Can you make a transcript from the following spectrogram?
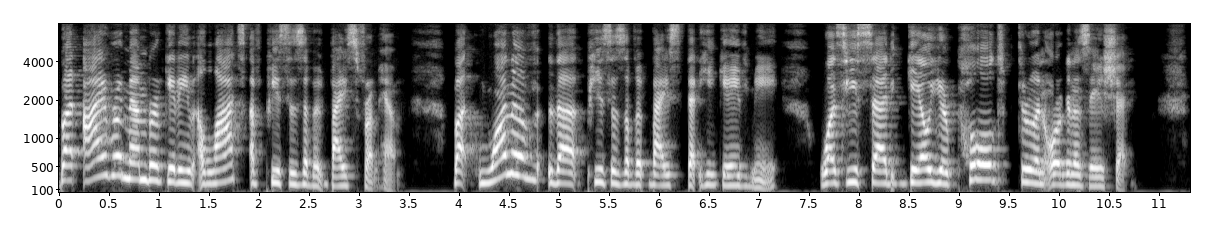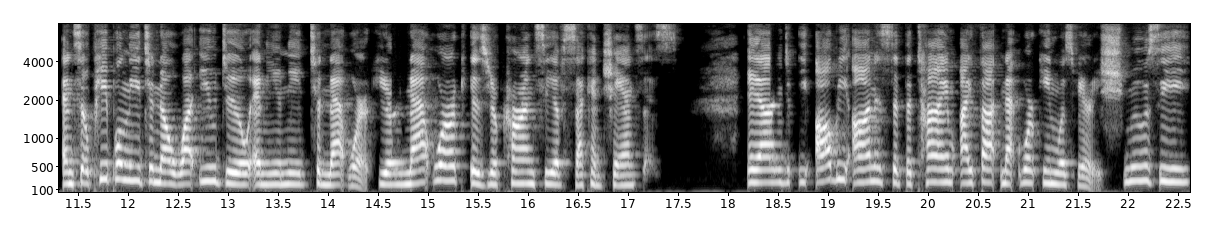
But I remember getting lots of pieces of advice from him. But one of the pieces of advice that he gave me was he said, Gail, you're pulled through an organization. And so people need to know what you do and you need to network. Your network is your currency of second chances. And I'll be honest, at the time, I thought networking was very schmoozy.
